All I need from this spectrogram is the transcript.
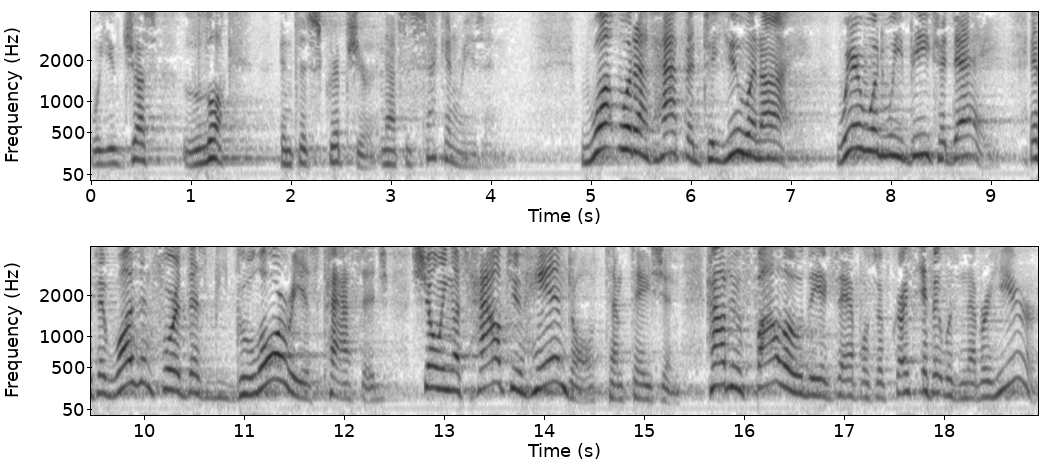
Will you just look into Scripture? And that's the second reason. What would have happened to you and I? Where would we be today if it wasn't for this glorious passage showing us how to handle temptation, how to follow the examples of Christ if it was never here?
